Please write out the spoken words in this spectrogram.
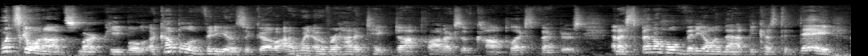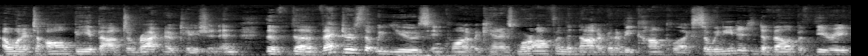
What's going on, smart people? A couple of videos ago, I went over how to take dot products of complex vectors, and I spent a whole video on that because today I want it to all be about Dirac notation. And the, the vectors that we use in quantum mechanics more often than not are going to be complex, so we needed to develop a theory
